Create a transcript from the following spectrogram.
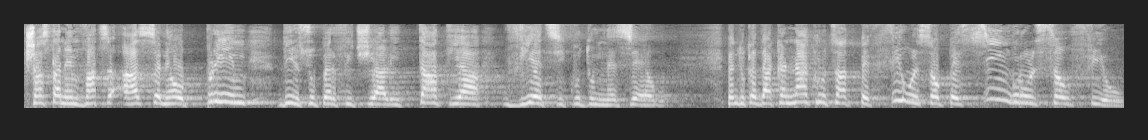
Și asta ne învață azi să ne oprim din superficialitatea vieții cu Dumnezeu. Pentru că dacă n-a cruțat pe Fiul Său, pe singurul Său Fiu,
